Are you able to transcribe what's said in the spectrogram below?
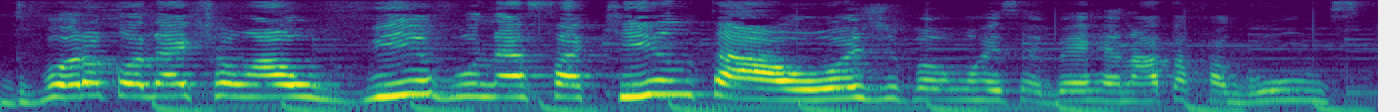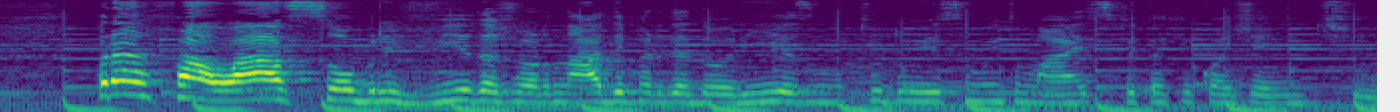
Dvora Connection ao vivo nessa quinta. Hoje vamos receber Renata Fagundes para falar sobre vida, jornada, empreendedorismo, tudo isso e muito mais. Fica aqui com a gente.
